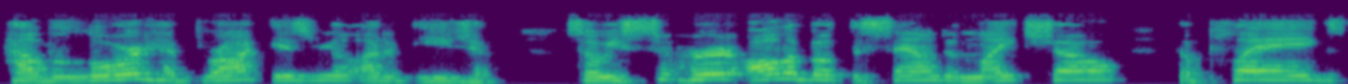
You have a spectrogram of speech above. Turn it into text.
how the Lord had brought Israel out of Egypt. So he heard all about the sound and light show, the plagues,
